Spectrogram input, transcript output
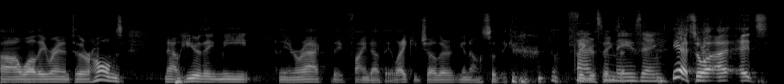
uh, while they ran into their homes. Now here they meet and they interact. They find out they like each other, you know, so they can figure That's things out. amazing. Yeah, so I, it's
